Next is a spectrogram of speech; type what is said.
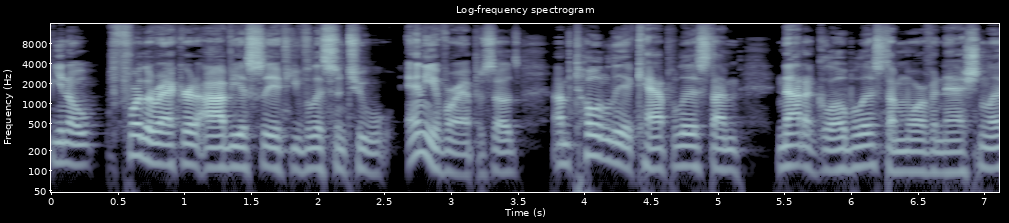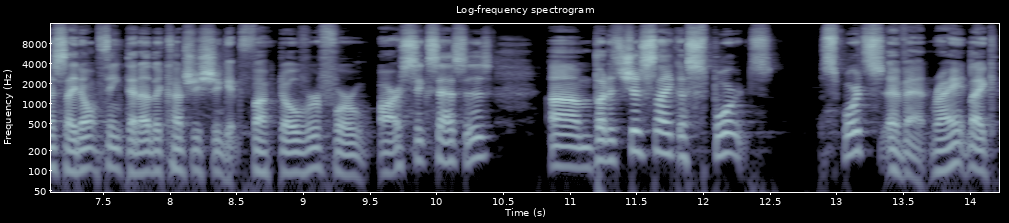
you know, for the record, obviously, if you've listened to any of our episodes, I'm totally a capitalist. I'm not a globalist. I'm more of a nationalist. I don't think that other countries should get fucked over for our successes. Um, but it's just like a sports sports event, right? Like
